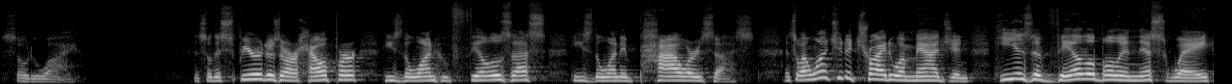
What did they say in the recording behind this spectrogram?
so do I. And so the Spirit is our helper. He's the one who fills us, He's the one who empowers us. And so I want you to try to imagine He is available in this way,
